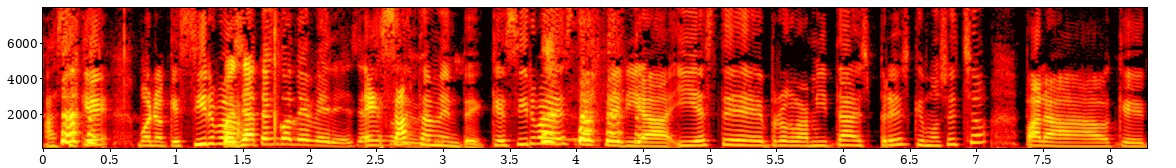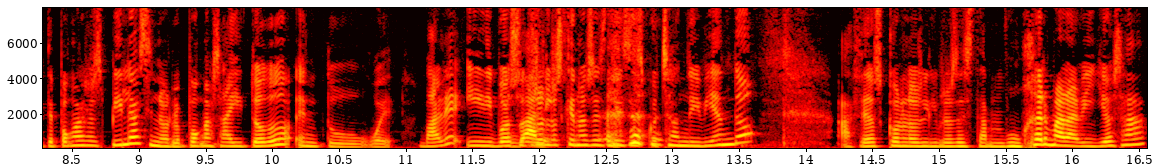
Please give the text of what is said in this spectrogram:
Así que, bueno, que sirva... Pues ya tengo deberes. ya tengo Exactamente, que sirva esta feria y este programita express que hemos hecho para que te pongas las pilas y nos lo pongas ahí todo en tu web, ¿vale? Y vosotros Vale. los que nos estéis escuchando y viendo, haceos con los libros de esta mujer maravillosa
